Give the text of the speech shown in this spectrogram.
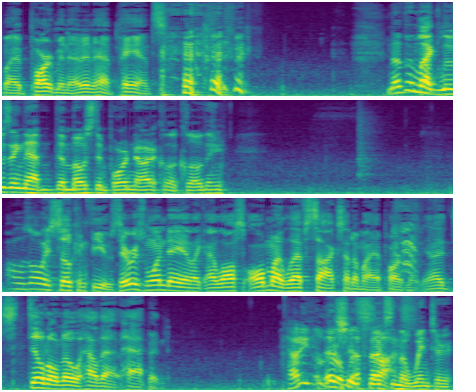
my apartment. I didn't have pants. Nothing like losing that the most important article of clothing. I was always so confused. There was one day like I lost all my left socks out of my apartment, and I still don't know how that happened. How do you know there That shit left sucks socks? in the winter. How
